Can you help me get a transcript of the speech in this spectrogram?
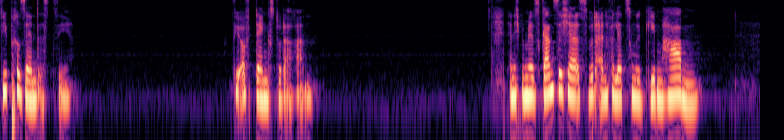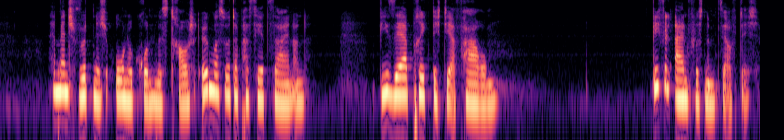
Wie präsent ist sie? Wie oft denkst du daran? Denn ich bin mir jetzt ganz sicher, es wird eine Verletzung gegeben haben. Der Mensch wird nicht ohne Grund misstrauisch. Irgendwas wird da passiert sein. Und wie sehr prägt dich die Erfahrung? Wie viel Einfluss nimmt sie auf dich?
